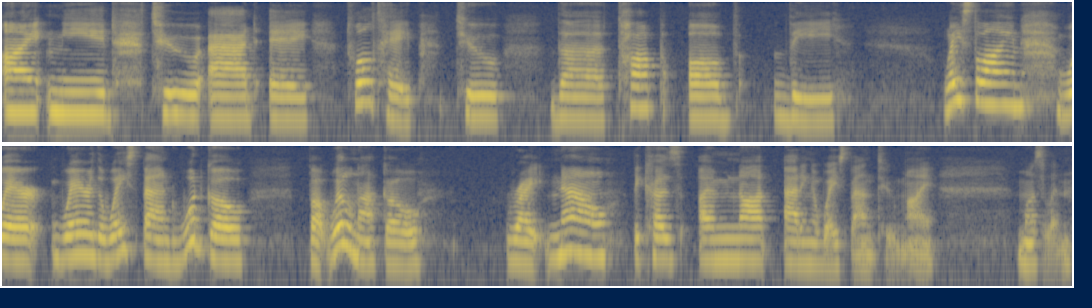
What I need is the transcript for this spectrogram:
I need to add a twill tape to the top of the waistline where where the waistband would go but will not go right now because I'm not adding a waistband to my muslin.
